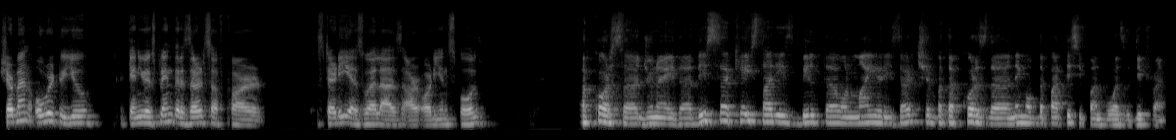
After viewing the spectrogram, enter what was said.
Sherban, over to you. Can you explain the results of our study as well as our audience poll? Of course, uh, Junaid. Uh, this uh, case study is built uh, on my research, but of course the name of the participant was different.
